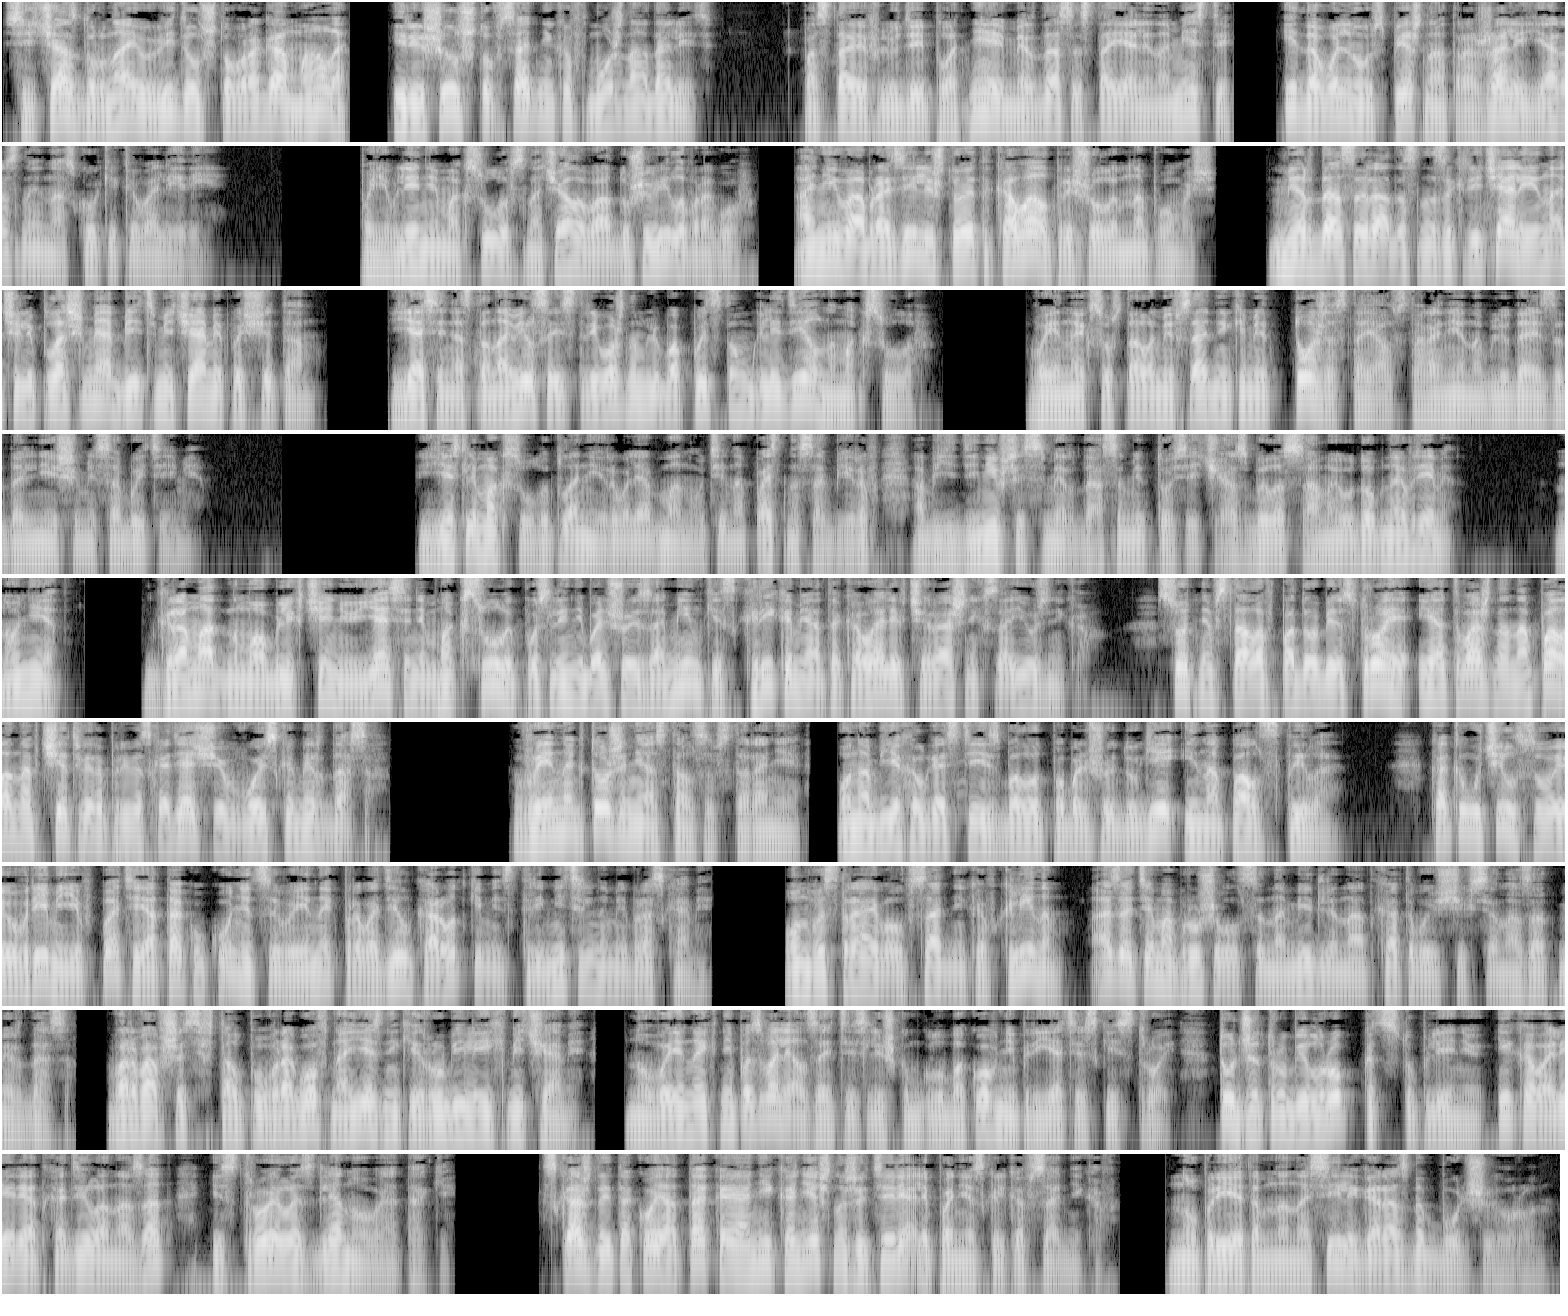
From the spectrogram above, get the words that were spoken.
Сейчас Дурнай увидел, что врага мало, и решил, что всадников можно одолеть. Поставив людей плотнее, мердасы стояли на месте и довольно успешно отражали яростные наскоки кавалерии. Появление Максулов сначала воодушевило врагов. Они вообразили, что это Ковал пришел им на помощь. Мердасы радостно закричали и начали плашмя бить мечами по щитам. Ясень остановился и с тревожным любопытством глядел на Максулов. Военек с усталыми всадниками тоже стоял в стороне, наблюдая за дальнейшими событиями. Если Максулы планировали обмануть и напасть на Сабиров, объединившись с Мердасами, то сейчас было самое удобное время. Но нет. К громадному облегчению ясеня Максулы после небольшой заминки с криками атаковали вчерашних союзников. Сотня встала в подобие строя и отважно напала на вчетверо превосходящее войско мердасов. Военек тоже не остался в стороне. Он объехал гостей из болот по большой дуге и напал с тыла. Как и учил в свое время Евпатий, атаку конницы Военек проводил короткими стремительными бросками. Он выстраивал всадников клином, а затем обрушивался на медленно откатывающихся назад мердасов. Ворвавшись в толпу врагов, наездники рубили их мечами. Но военек не позволял зайти слишком глубоко в неприятельский строй. Тут же трубил рог к отступлению, и кавалерия отходила назад и строилась для новой атаки. С каждой такой атакой они, конечно же, теряли по несколько всадников, но при этом наносили гораздо больший урон.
